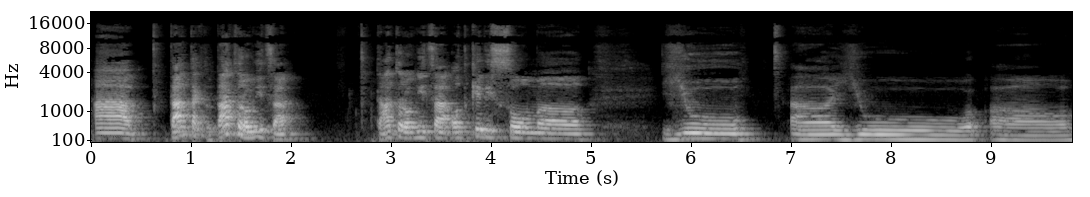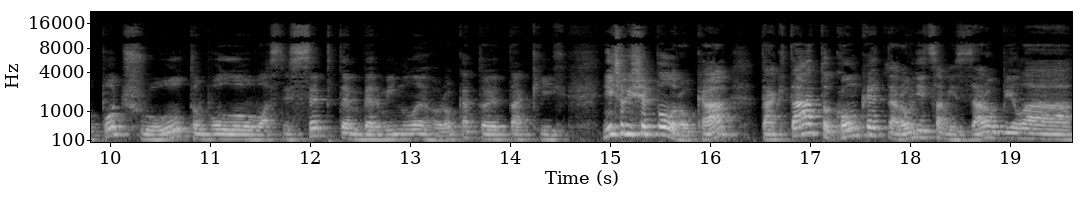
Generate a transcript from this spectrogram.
A tá, takto, táto rovnica, táto rovnica, odkedy som uh, ju ju počul, to bolo vlastne september minulého roka, to je takých niečo vyše pol roka, tak táto konkrétna rovnica mi zarobila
